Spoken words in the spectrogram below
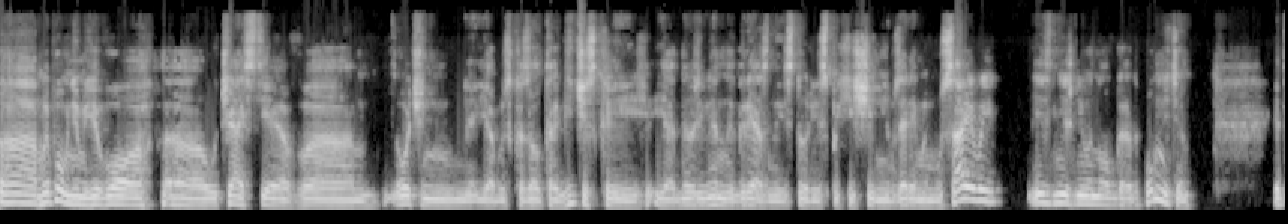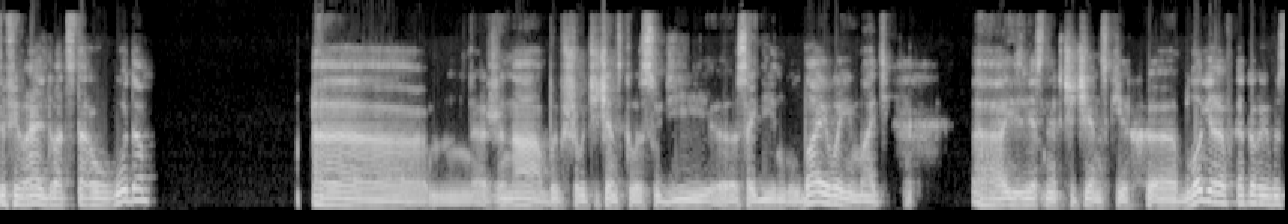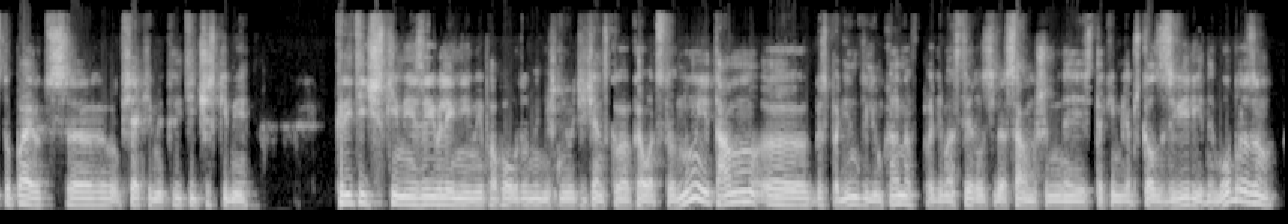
Э, мы помним его участие в очень, я бы сказал, трагической и одновременно грязной истории с похищением Заремы Мусаевой из Нижнего Новгорода. Помните? Это февраль 22 года. Э, жена бывшего чеченского судьи э, Сайди Ингулбаевой, мать э, известных чеченских блогеров, которые выступают с всякими критическими критическими заявлениями по поводу нынешнего чеченского руководства. Ну и там господин Делимханов продемонстрировал себя самым, что меня есть таким, я бы сказал, звериным образом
